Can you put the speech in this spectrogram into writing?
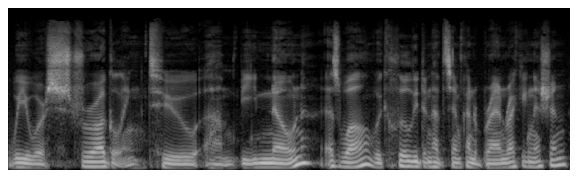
we were struggling to um, be known as well. We clearly didn't have the same kind of brand recognition.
